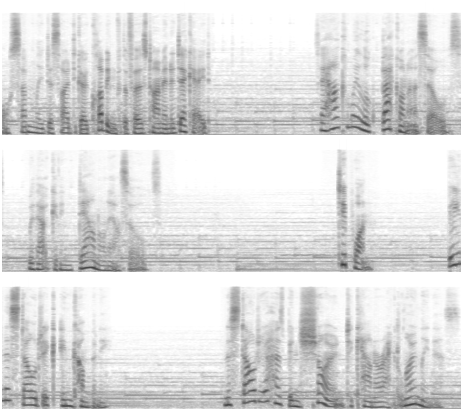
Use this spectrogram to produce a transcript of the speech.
or suddenly decide to go clubbing for the first time in a decade. So, how can we look back on ourselves without getting down on ourselves? Tip 1 Be nostalgic in company. Nostalgia has been shown to counteract loneliness.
